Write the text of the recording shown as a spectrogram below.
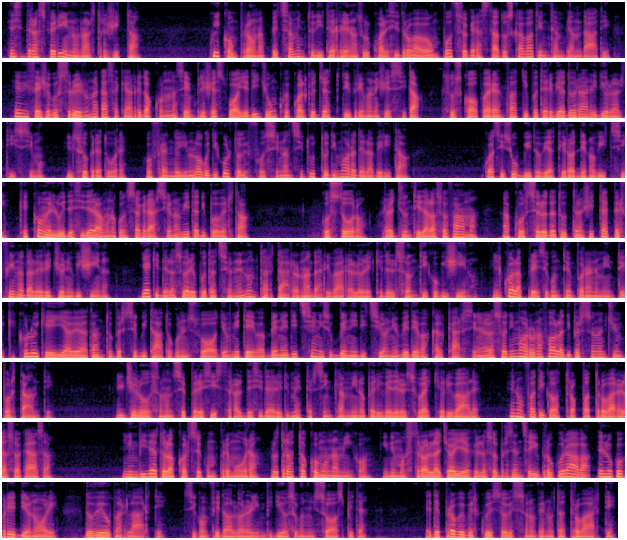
E si trasferì in un'altra città, Qui comprò un appezzamento di terreno sul quale si trovava un pozzo che era stato scavato in tempi andati e vi fece costruire una casa che arredò con una semplice stuoia di giunco e qualche oggetto di prima necessità. Suo scopo era infatti potervi adorare Dio l'Altissimo, il suo creatore, offrendogli un luogo di culto che fosse innanzitutto dimora della verità. Quasi subito vi attirò dei novizi, che come lui desideravano consacrarsi a una vita di povertà. Costoro, raggiunti dalla sua fama, accorsero da tutta la città e perfino dalle regioni vicine. Gli echi della sua reputazione non tardarono ad arrivare alle orecchie del suo antico vicino, il quale apprese contemporaneamente che colui che egli aveva tanto perseguitato con il suo odio metteva benedizioni su benedizioni e vedeva accalcarsi nella sua dimora una folla di personaggi importanti. Il geloso non seppe resistere al desiderio di mettersi in cammino per rivedere il suo vecchio rivale e non faticò troppo a trovare la sua casa. L'invidiato lo accolse con premura, lo trattò come un amico, gli dimostrò la gioia che la sua presenza gli procurava e lo coprì di onori. Dovevo parlarti, si confidò allora l'invidioso con il suo ospite, ed è proprio per questo che sono venuto a trovarti.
